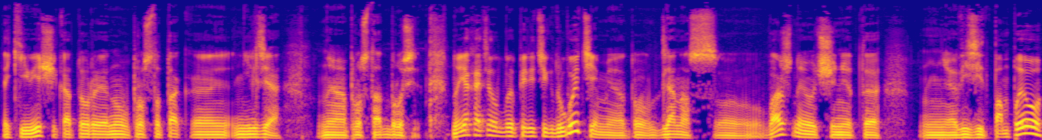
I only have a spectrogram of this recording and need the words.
такие вещи, которые, ну, просто так э, нельзя просто отбросить. Но я хотел бы перейти к другой теме, а то для нас важной очень, это визит Помпео, э,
